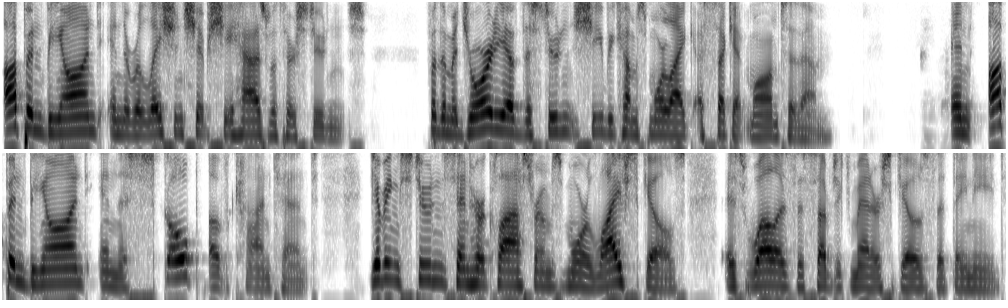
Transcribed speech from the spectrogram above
up and beyond in the relationships she has with her students. For the majority of the students, she becomes more like a second mom to them and up and beyond in the scope of content, giving students in her classrooms more life skills as well as the subject matter skills that they need.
